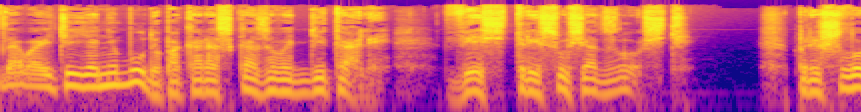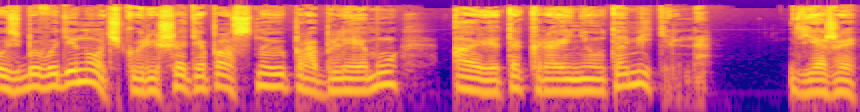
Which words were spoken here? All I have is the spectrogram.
Давайте я не буду пока рассказывать детали. Весь трясусь от злости. Пришлось бы в одиночку решать опасную проблему, а это крайне утомительно. Я же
